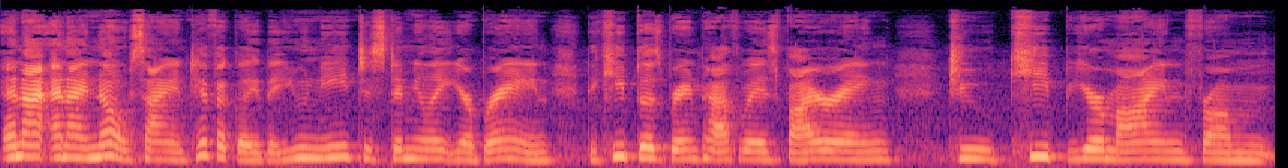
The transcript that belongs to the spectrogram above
and I and I know scientifically that you need to stimulate your brain to keep those brain pathways firing to keep your mind from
